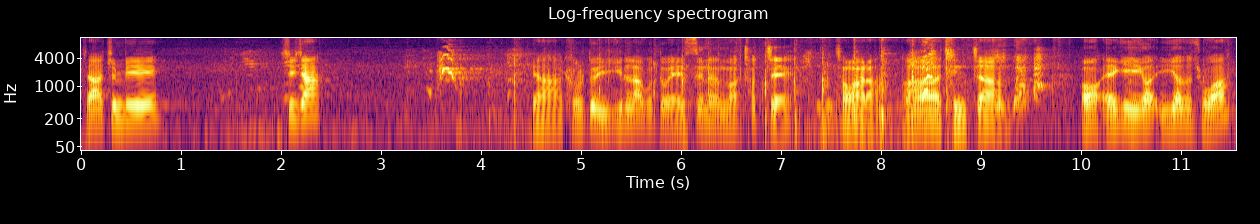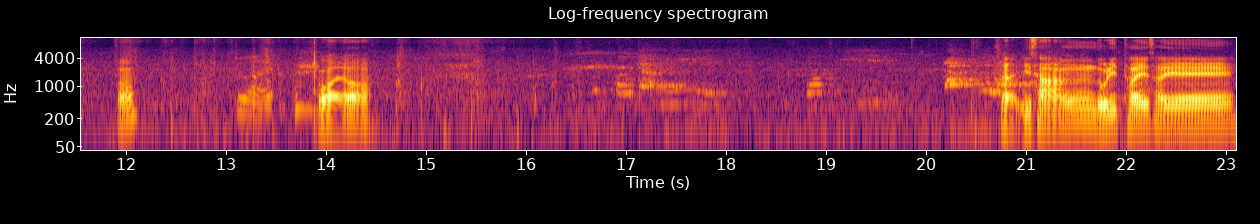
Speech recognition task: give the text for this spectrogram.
자, 준비. 시작. 야, 그걸 또 이기려고 또 애쓰는 막 첫째. 정아라. 아, 진짜. 어, 애기 이거 이겨서 좋아? 어? 좋아요. 좋아요. 자, 이상 놀이터에서의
